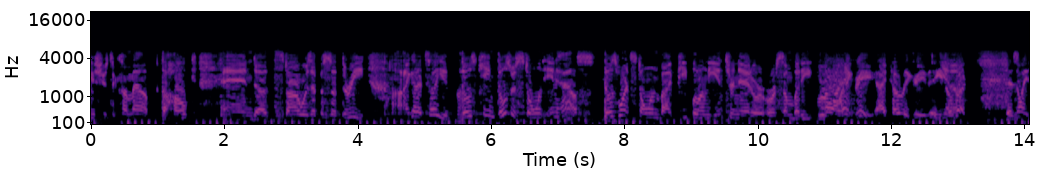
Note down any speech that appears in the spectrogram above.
issues to come out: the Hulk and uh, Star Wars Episode Three. I gotta tell you, those came, those were stolen in house. Those weren't stolen by people on the internet or, or somebody. Oh, I agree. I totally agree. You know, look, there's only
